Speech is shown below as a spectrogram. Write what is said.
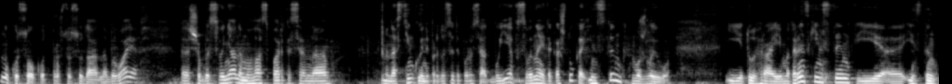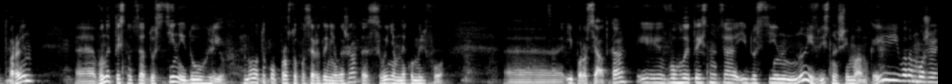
ну, кусок, от просто сюди набиває, е, щоб свиня не могла спертися на, на стінку і не придусити поросят. Бо є в свиней така штука, інстинкт, можливо. І тут грає і материнський інстинкт, і е, інстинкт тварин. Е, Вони тиснуться до стін і до углів. Ну, тако просто посередині лежати свиням не комільфо. І поросятка, і в угли тиснуться, і до стін, ну і звісно ж і мамка. І вона може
